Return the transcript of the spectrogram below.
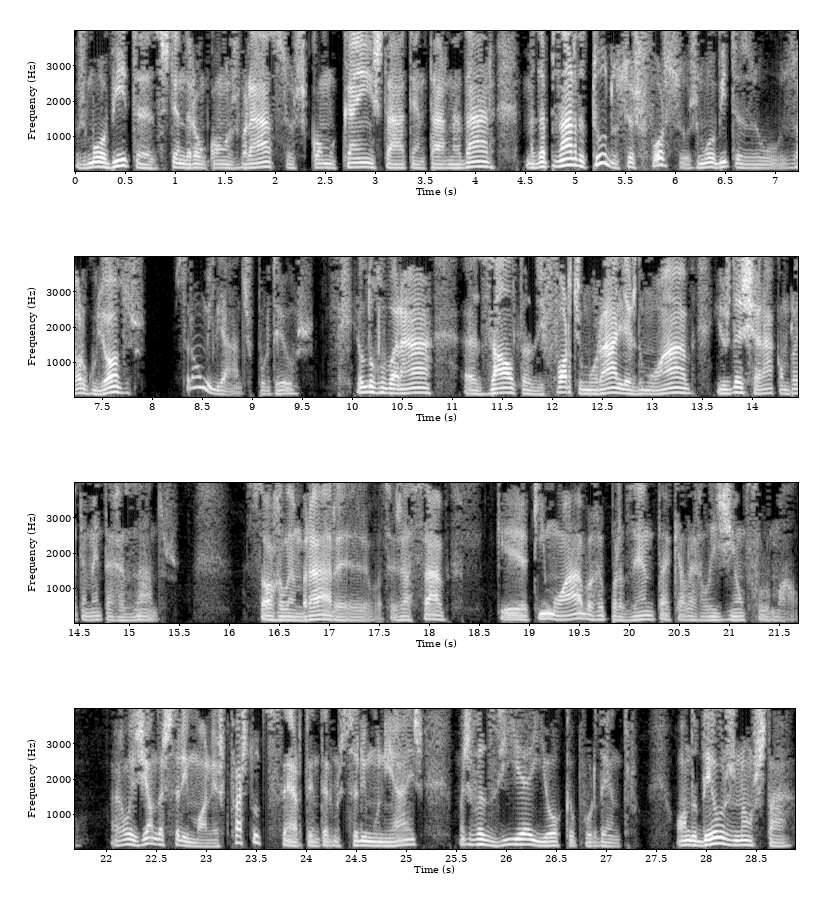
Os moabitas estenderão com os braços como quem está a tentar nadar, mas apesar de tudo o seu esforço, os moabitas, os orgulhosos, serão humilhados por Deus. Ele derrubará as altas e fortes muralhas de Moab e os deixará completamente arrasados. Só relembrar, eh, você já sabe, que aqui Moab representa aquela religião formal. A religião das cerimónias, que faz tudo certo em termos cerimoniais, mas vazia e oca por dentro. Onde Deus não está.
